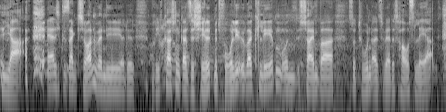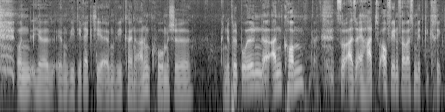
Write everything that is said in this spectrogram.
Ja, ehrlich gesagt schon, wenn die den Briefkasten ein ganzes Schild mit Folie überkleben und scheinbar so tun, als wäre das Haus leer. Und hier irgendwie direkt hier irgendwie, keine Ahnung, komische Knüppelbullen ankommen. So, also er hat auf jeden Fall was mitgekriegt.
